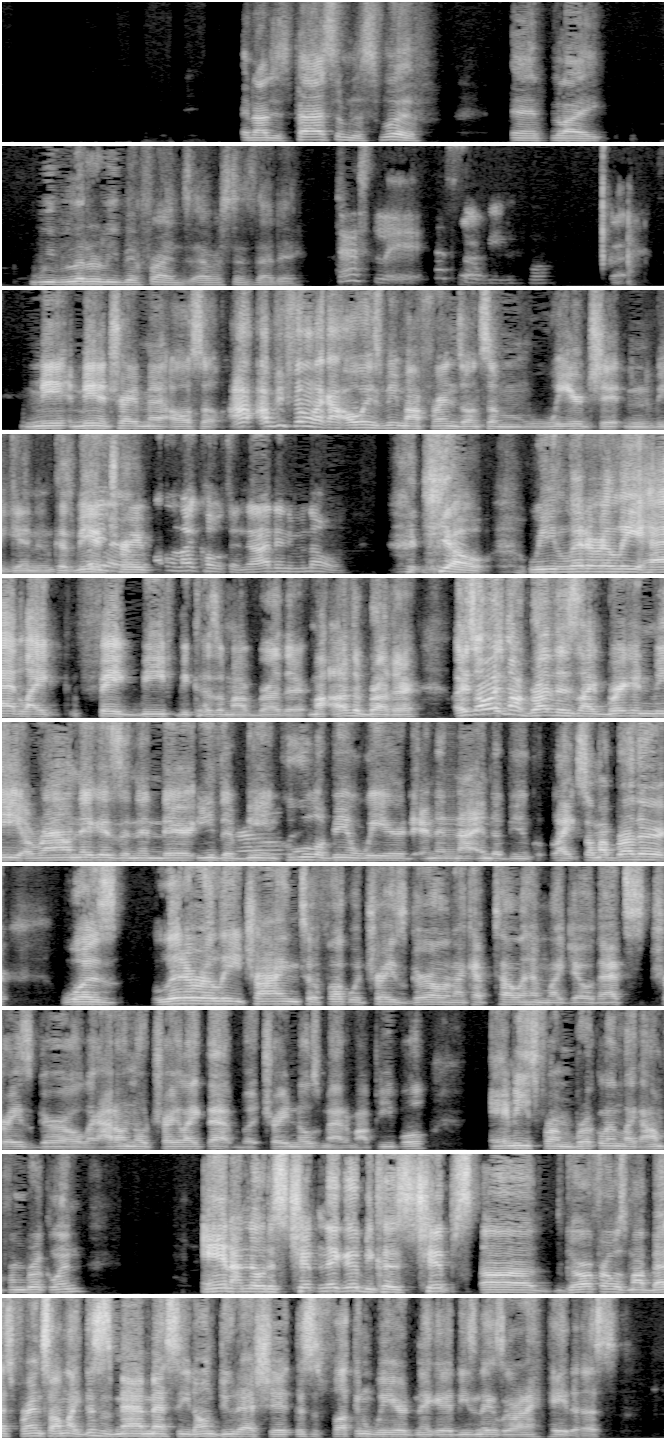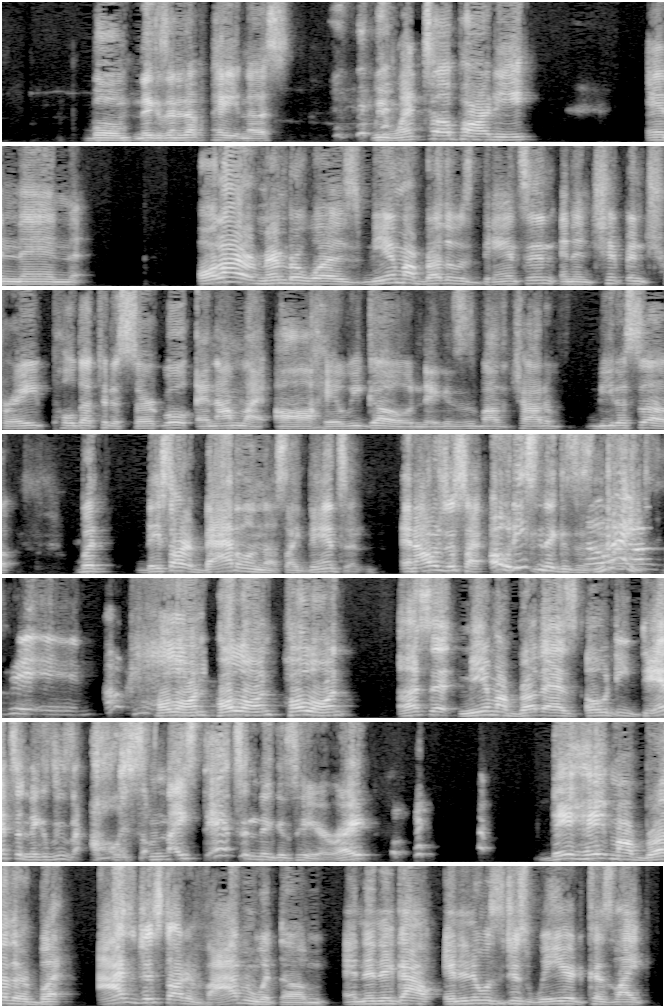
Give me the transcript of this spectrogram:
and I just passed him the spliff, and like we've literally been friends ever since that day. That's lit. That's so beautiful. me me and Trey met also. I, I'll be feeling like I always meet my friends on some weird shit in the beginning because me Oh, and yeah, Trey I don't like Colton. and I didn't even know. Yo, we literally had like fake beef because of my brother, my other brother. It's always my brothers like bringing me around niggas, and then they're either being cool or being weird, and then I end up being like. So my brother was literally trying to fuck with Trey's girl, and I kept telling him like, "Yo, that's Trey's girl." Like I don't know Trey like that, but Trey knows mad of my people, and he's from Brooklyn, like I'm from Brooklyn. And I noticed Chip nigga because Chip's uh, girlfriend was my best friend. So I'm like, this is mad messy. Don't do that shit. This is fucking weird, nigga. These niggas are gonna hate us. Boom. Niggas ended up hating us. We went to a party, and then all I remember was me and my brother was dancing, and then Chip and Trey pulled up to the circle, and I'm like, oh, here we go. Niggas is about to try to beat us up. But they started battling us, like dancing. And I was just like, oh, these niggas is No, nice. didn't. Okay. Hold on, hold on, hold on. Us at me and my brother as OD dancing niggas. He was like, oh, it's some nice dancing niggas here, right? they hate my brother, but I just started vibing with them, and then it got, and then it was just weird because like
